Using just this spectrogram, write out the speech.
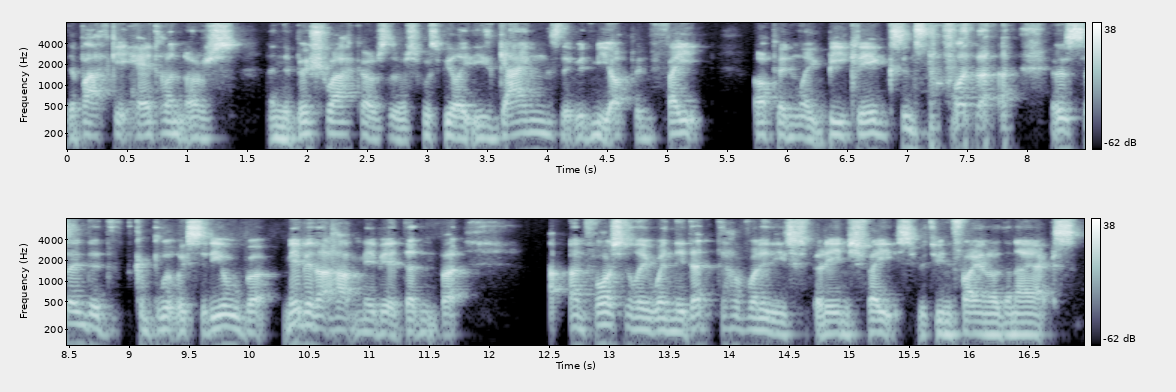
the Bathgate headhunters and the bushwhackers. There were supposed to be like these gangs that would meet up and fight up in like Beecraigs and stuff like that. It was sounded completely surreal, but maybe that happened, maybe it didn't. But uh, unfortunately, when they did have one of these arranged fights between Feyenoord and Ajax,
